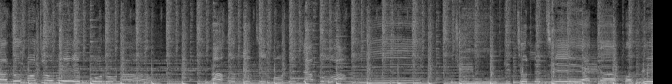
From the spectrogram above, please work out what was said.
কারও নজরে পড়ো না। তাহলে যে মরে যাব আমি চুমকি চলেছে একা পথে?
